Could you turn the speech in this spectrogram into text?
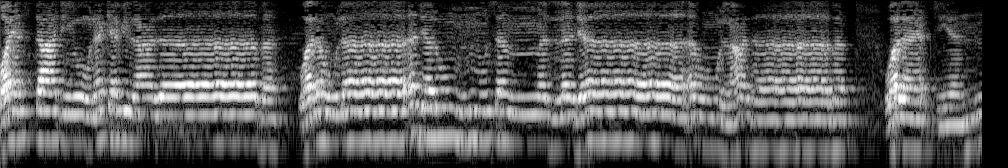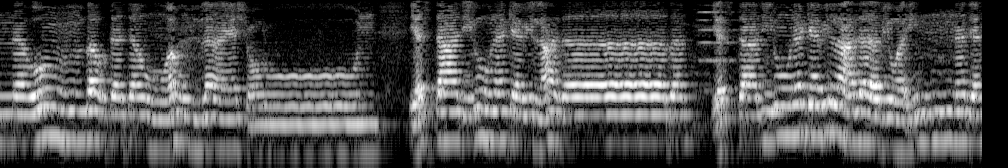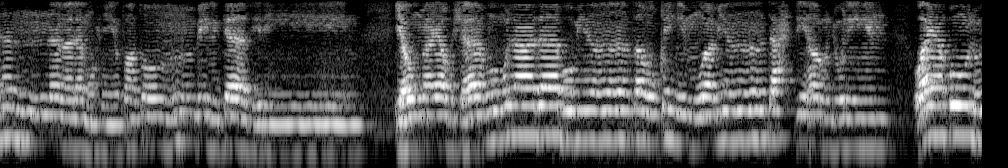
ويستعجلونك بالعذاب ولولا أجل مسمى لجاءهم العذاب وليأتينهم بغتة وهم لا يشعرون يستعجلونك بالعذاب يستعجلونك بالعذاب وإن جهنم لمحيطة بالكافرين يوم يغشاهم العذاب من فوقهم ومن تحت أرجلهم ويقول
